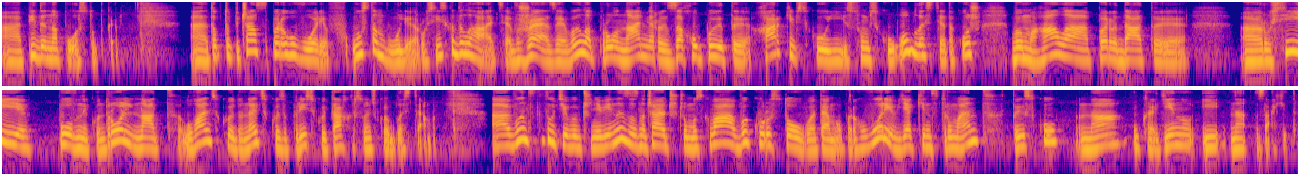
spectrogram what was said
е, піде на поступки. Тобто, під час переговорів у Стамбулі російська делегація вже заявила про наміри захопити Харківську і Сумську області, а також вимагала передати Росії повний контроль над Луганською, Донецькою, Запорізькою та Херсонською областями. В інституті вивчення війни зазначають, що Москва використовує тему переговорів як інструмент тиску на Україну і на Захід.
